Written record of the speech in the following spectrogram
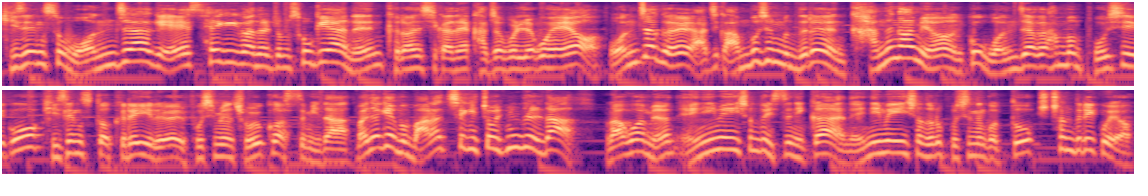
기생수 원작의 세계관을 좀 소개하는 그런 시간을 가져보려고 해요. 원작을 아직 안 보신 분들은 가능하면 꼭 원작을 한번 보시고 기생수 더 그레이를 보시면 좋을 것 같습니다. 만약에 뭐 만화책이 좀 힘들다라고 하면 애니메이션도 있으니까 애니메이션으로 보시는 것도 추천드리고요.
